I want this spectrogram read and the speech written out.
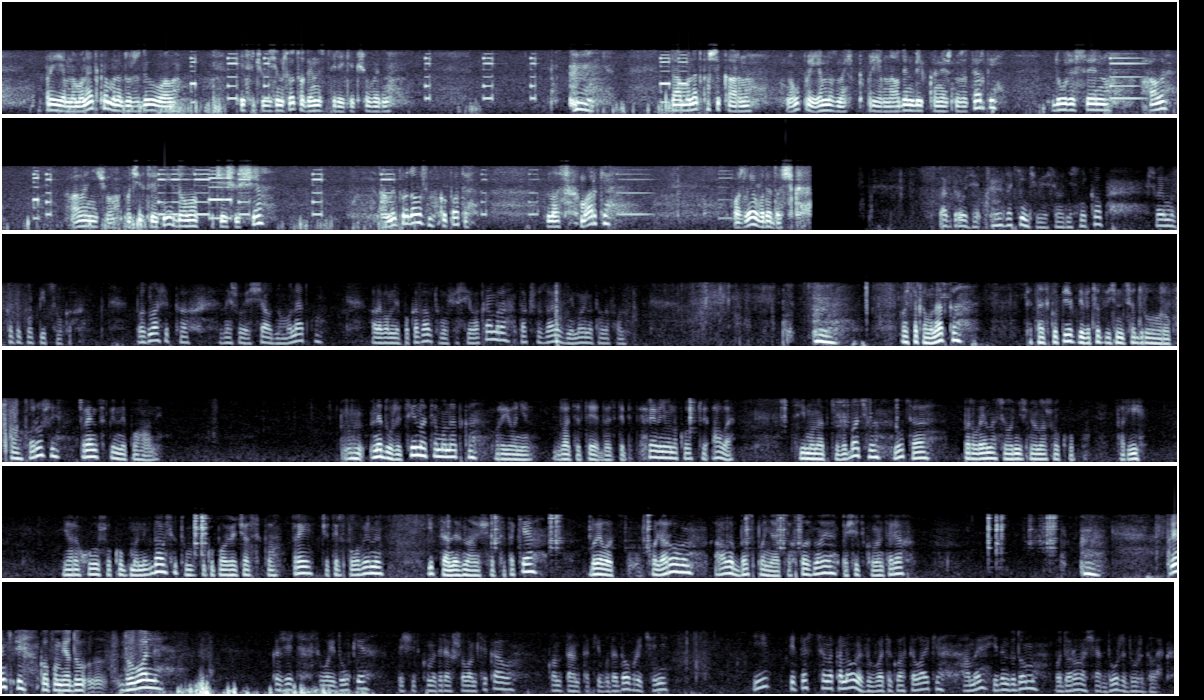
Приємна монетка, мене дуже здивувала. 1811 рік, якщо видно. Да, монетка шикарна. Ну, приємна знахідка, приємна. Один бік, звісно, затертий дуже сильно, але, але нічого. Почистив як міг, вдома почищу ще. А ми продовжимо копати. У нас хмарки. Можливо, буде дощик. Так, друзі, закінчую сьогоднішній коп. Що я можу сказати по підсумках? По знахідках знайшов я ще одну монетку, але вам не показав, тому що сіла камера, так що зараз знімаю на телефон. Ось така монетка. 15 копійок 982 року. Стан хороший, в принципі, непоганий. Не дуже цінна ця монетка, в районі 20-25 гривень вона коштує, але ці монетки ви бачили, ну це перлина сьогоднішнього нашого копу. Фарі. Я рахую, що коп мене вдався, тому що купав я часика 3, 4,5. І це не знаю, що це таке. Било кольоровим, але без поняття. Хто знає, пишіть в коментарях. В принципі, копом я довольний. Кажіть свої думки, пишіть в коментарях, що вам цікаво, контент такий буде добрий чи ні. І підписуйтесь на канал, не забувайте класти лайки, а ми їдемо додому, бо дорога ще дуже-дуже далека.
